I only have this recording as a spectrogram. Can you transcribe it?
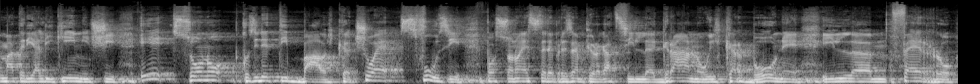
materiali chimici e sono cosiddetti bulk, cioè sfusi, possono essere per esempio ragazzi il grano, il carbone, il um, ferro,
